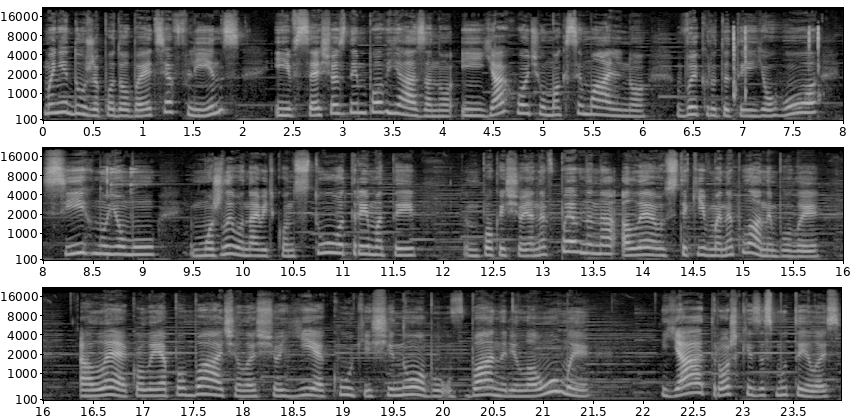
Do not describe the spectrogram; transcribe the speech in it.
Мені дуже подобається Флінс і все, що з ним пов'язано, і я хочу максимально викрутити його, сігну йому, можливо, навіть консту отримати. Поки що я не впевнена, але ось такі в мене плани були. Але коли я побачила, що є кукі Шінобу в банері Лауми, я трошки засмутилась,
